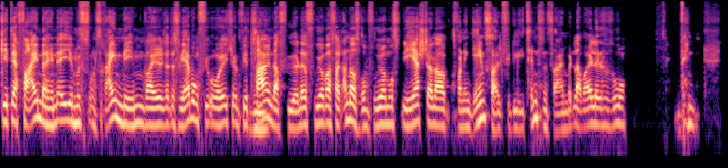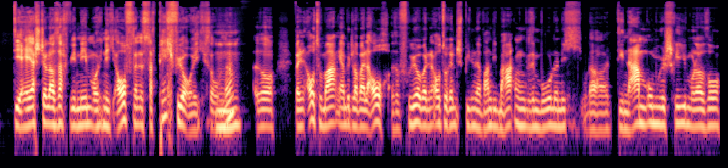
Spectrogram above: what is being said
geht der Verein dahin, ey, ihr müsst uns reinnehmen, weil das ist Werbung für euch und wir Mhm. zahlen dafür. Ne? Früher war es halt andersrum. Früher mussten die Hersteller von den Games halt für die Lizenzen zahlen. Mittlerweile ist es so, wenn der Hersteller sagt, wir nehmen euch nicht auf, dann ist das Pech für euch. So, ne? Mhm. Also bei den Automarken ja mittlerweile auch. Also früher bei den Autorennspielen, da waren die Markensymbole nicht oder die Namen umgeschrieben oder so.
